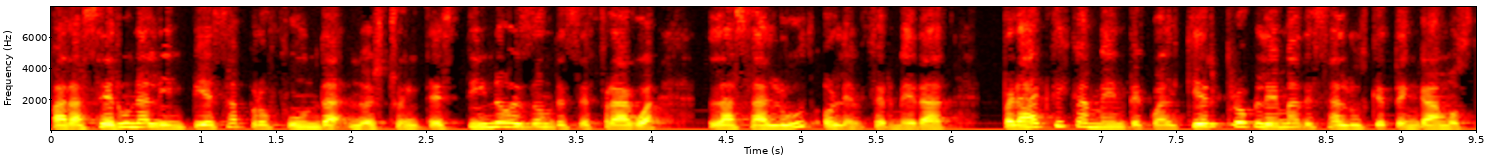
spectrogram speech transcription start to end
para hacer una limpieza profunda. Nuestro intestino es donde se fragua la salud o la enfermedad. Prácticamente cualquier problema de salud que tengamos,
